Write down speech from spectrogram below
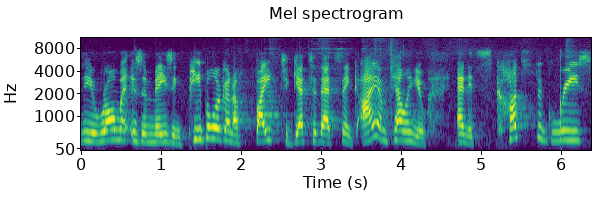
the aroma is amazing. People are going to fight to get to that sink. I am telling you. And it cuts the grease.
